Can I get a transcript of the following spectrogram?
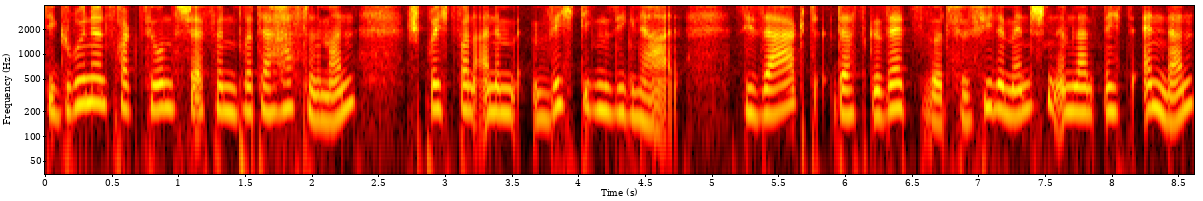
Die Grünen-Fraktionschefin Britta Hasselmann spricht von einem wichtigen Signal. Sie sagt, das Gesetz wird für viele Menschen im Land nichts ändern,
